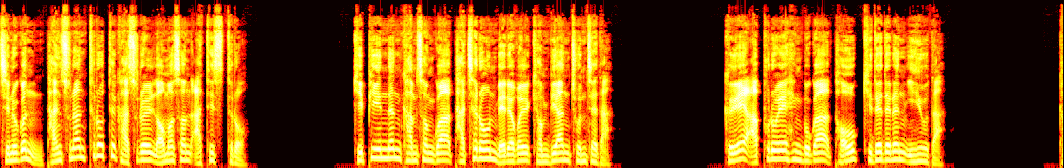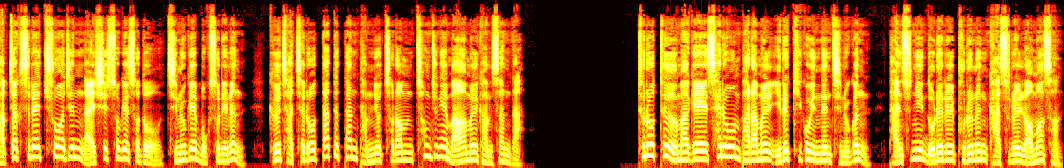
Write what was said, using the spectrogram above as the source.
진욱은 단순한 트로트 가수를 넘어선 아티스트로 깊이 있는 감성과 다채로운 매력을 겸비한 존재다. 그의 앞으로의 행보가 더욱 기대되는 이유다. 갑작스레 추워진 날씨 속에서도 진욱의 목소리는 그 자체로 따뜻한 담요처럼 청중의 마음을 감싼다. 트로트 음악에 새로운 바람을 일으키고 있는 진욱은 단순히 노래를 부르는 가수를 넘어선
